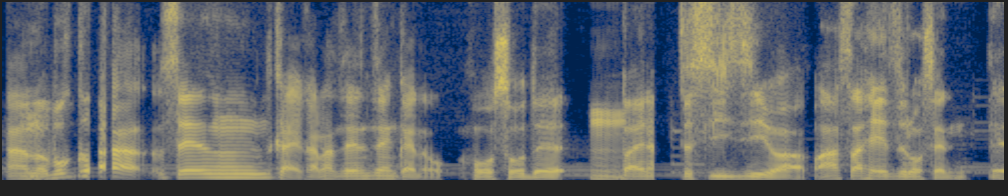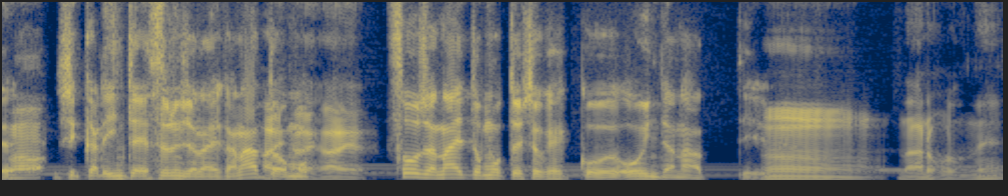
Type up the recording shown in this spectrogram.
あの、うん僕は前回かな、前々回の放送で、うんバイナンス CG はアーサーヘイズ路線であしっかり引退するんじゃないかなと思う、はいはいはい。そうじゃないと思ってる人が結構多いんだなっていうう。ん。なるほどね。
